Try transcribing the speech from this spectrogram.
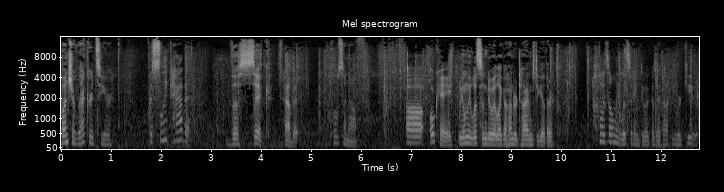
Bunch of records here. The Sleek Habit. The sick habit. Close enough. Uh, okay. We only listened to it like a hundred times together. I was only listening to it because I thought you were cute.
